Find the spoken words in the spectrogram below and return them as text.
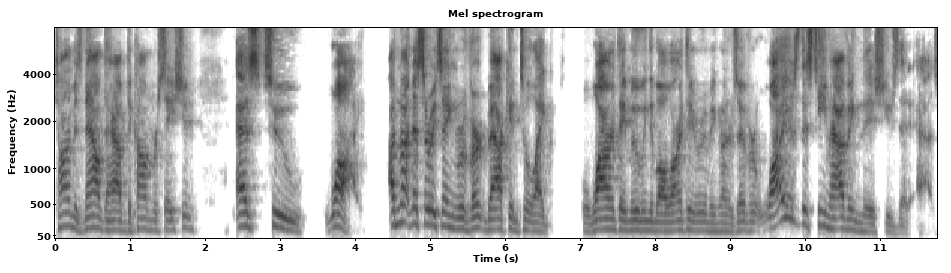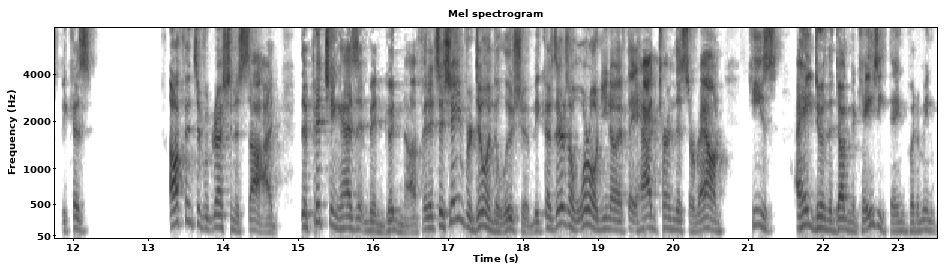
time is now to have the conversation as to why. I'm not necessarily saying revert back into like well, why aren't they moving the ball? Why aren't they moving runners over? Why is this team having the issues that it has? Because offensive regression aside, the pitching hasn't been good enough. And it's a shame for Dylan DeLucia because there's a world, you know, if they had turned this around, he's I hate doing the Doug Nikhazy thing, but I mean,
